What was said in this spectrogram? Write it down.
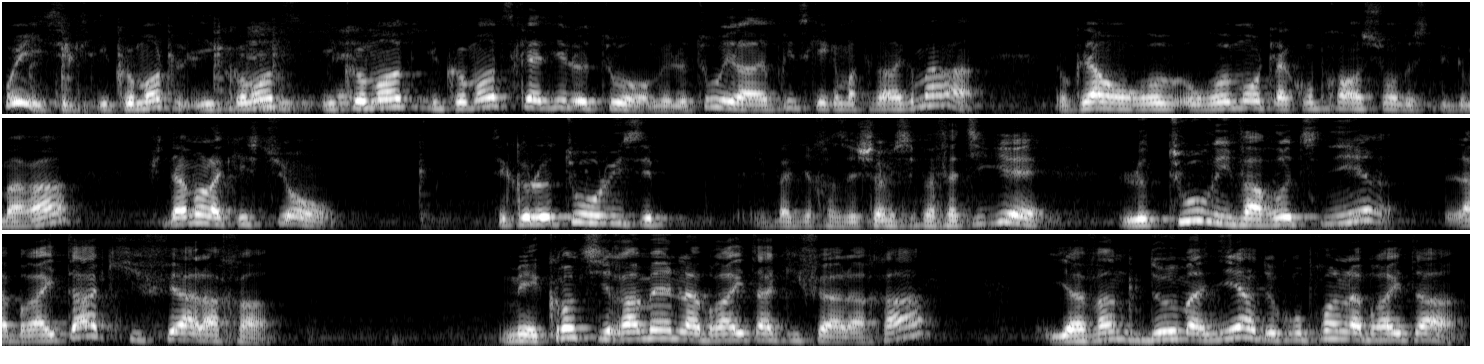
Oui, c'est qu'il commente, il commente, il commente, il commente ce qu'a dit le tour, mais le tour il a repris ce qui est marqué dans la Gemara. Donc là, on, re- on remonte la compréhension de cette Gemara. Finalement, la question, c'est que le tour, lui, c'est, je vais pas dire Chaz V'Shalom, il s'est pas fatigué. Le tour, il va retenir la Braïta qui fait Halacha. Mais quand il ramène la Braïta qui fait Halacha, il y a 22 manières de comprendre la Braïta.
